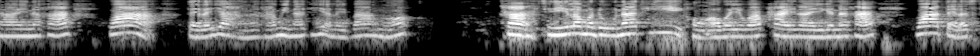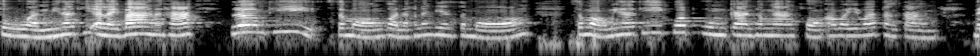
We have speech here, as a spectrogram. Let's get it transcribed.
ในนะคะ ว่าแต่ละอย่างนะคะมีหน้าที่อะไรบ้างเนาะค่ะ ทีนี้เรามาดูหน้าที่ของอวัยวะภายในกันนะคะ ว่าแต่ละส่วนมีหน้าที่อะไรบ้างนะคะ เริ่มที่สมองก่อนนะคะ นักเรียนสมอง สมองมีหน้าที่ควบคุมการทำงานของอวัยวะต่างๆ ใน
